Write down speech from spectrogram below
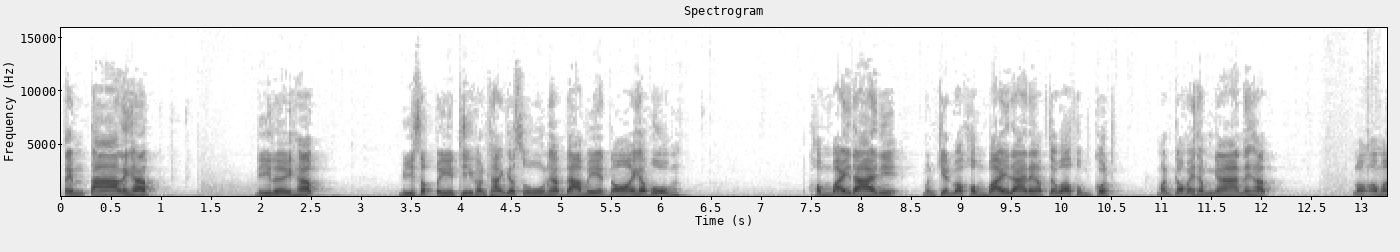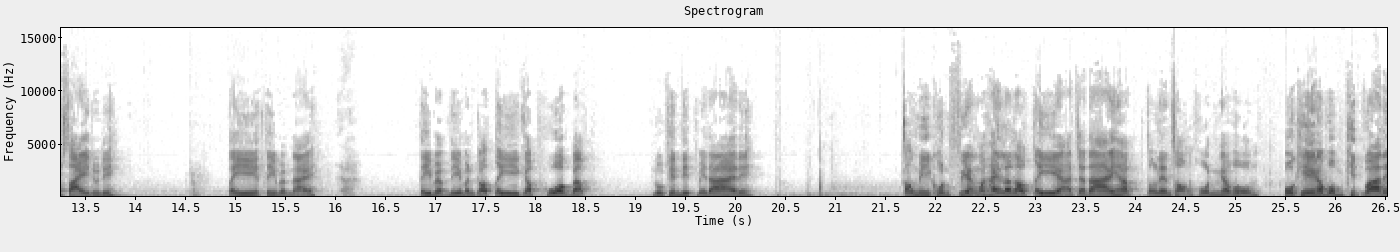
เต็มตาเลยครับ นี่เลยครับ มีสปีดที่ค่อนข้างจะสูงนะครับดาเมจน้อยครับผมคอมไบต์ได้นี่ มันเขียนว่าคอมไบต์ได้นะครับ แต่ว่าผมกดมันก็ไม่ทำงานนะครับ ลองเอามาใส่ดูดิตีตีแบบไหน ตีแบบนี้มันก็ตีกับพวกแบบลูกเทนนิสไม่ได้ดิต้องมีคนเฟี้ยงมาให้แล้วเราตีอาจจะได้ครับ ต้องเล่น 2 คนครับผมโอเคครับผมคิดว่าใน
